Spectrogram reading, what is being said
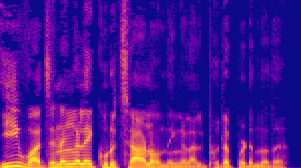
ഈ വചനങ്ങളെക്കുറിച്ചാണോ നിങ്ങൾ അത്ഭുതപ്പെടുന്നത്?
